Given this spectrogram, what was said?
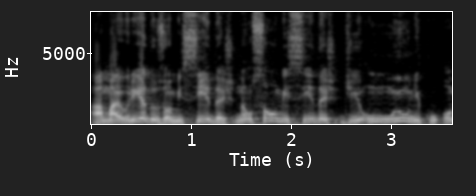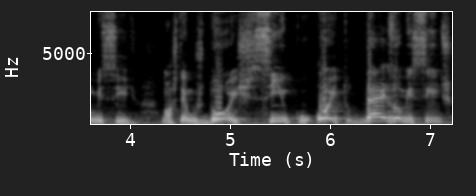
a maioria dos homicidas não são homicidas de um único homicídio. Nós temos dois, cinco, oito, dez homicídios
